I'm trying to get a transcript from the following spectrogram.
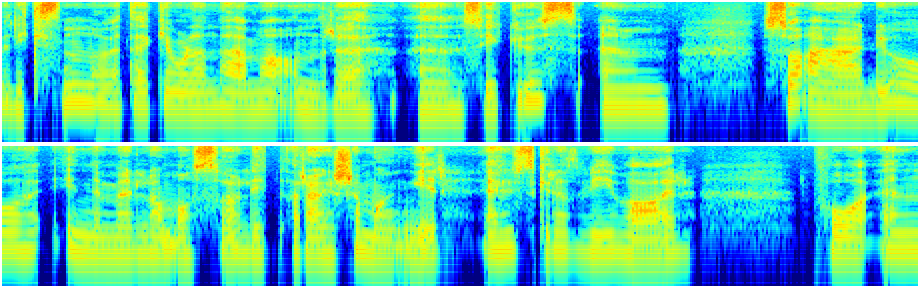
Riksen, nå vet jeg ikke hvordan det er med andre eh, sykehus, um, så er det jo innimellom også litt arrangementer. Jeg husker at vi var på en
